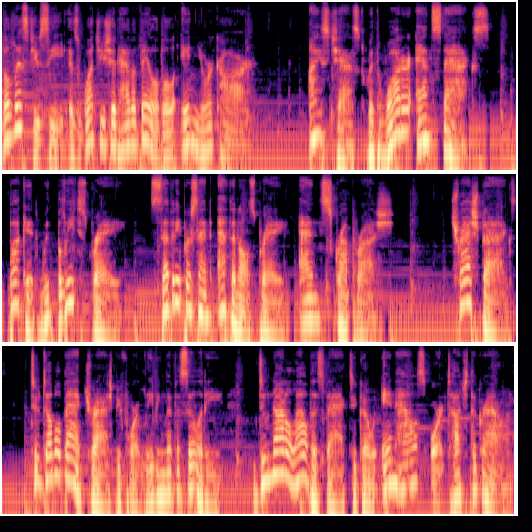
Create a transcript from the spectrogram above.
The list you see is what you should have available in your car. Ice chest with water and snacks bucket with bleach spray, 70% ethanol spray, and scrub brush. Trash bags. To double bag trash before leaving the facility, do not allow this bag to go in-house or touch the ground.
